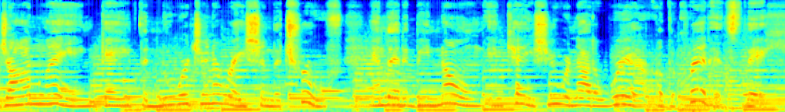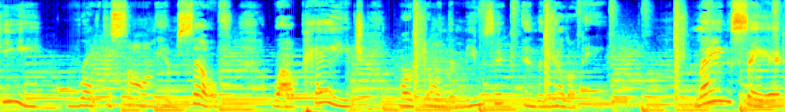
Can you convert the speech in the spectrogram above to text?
John Lang gave the newer generation the truth and let it be known in case you were not aware of the credits that he wrote the song himself while Page worked on the music and the melody. Lang said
